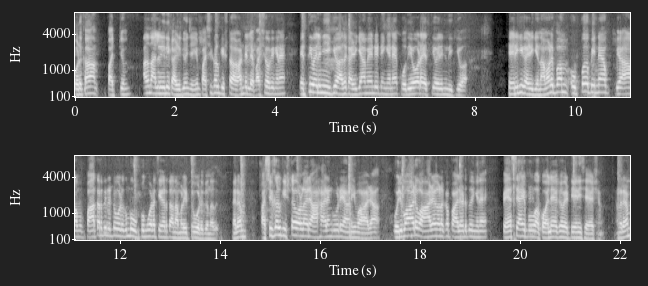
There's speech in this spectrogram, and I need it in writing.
കൊടുക്കാൻ പറ്റും. അത് നല്ല രീതിയിൽ കഴിക്കുകയും ചെയ്യും. പശുക്കൾക്ക് ഇഷ്ടമാണ് കണ്ടില്ലേ? പശുവൊക്കെ ഇങ്ങനെ എത്തി വലിഞ്ഞ് നിൽക്കുക. അത് കഴിക്കാൻ വേണ്ടിയിട്ട് ഇങ്ങനെ കൊതിയോടെ എത്തി വലിഞ്ഞ് നിൽക്കുക. ശരിക്ക് കഴിക്കും. നമ്മളിപ്പം ഉപ്പ് പിന്നെ പാത്രത്തിൽ പാത്രത്തിലിട്ട് കൊടുക്കുമ്പോൾ ഉപ്പും കൂടെ ചേർത്താണ് നമ്മൾ ഇട്ട് കൊടുക്കുന്നത്. അന്നേരം പശുക്കൾക്ക് ഇഷ്ടമുള്ള ഒരു ആഹാരം കൂടെയാണ് ഈ വാഴ. ഒരുപാട് വാഴകളൊക്കെ പലയിടത്തും ഇങ്ങനെ പേസ്റ്റായി പോവുക കൊലയൊക്കെ വെട്ടിയതിന് ശേഷം. അന്നേരം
